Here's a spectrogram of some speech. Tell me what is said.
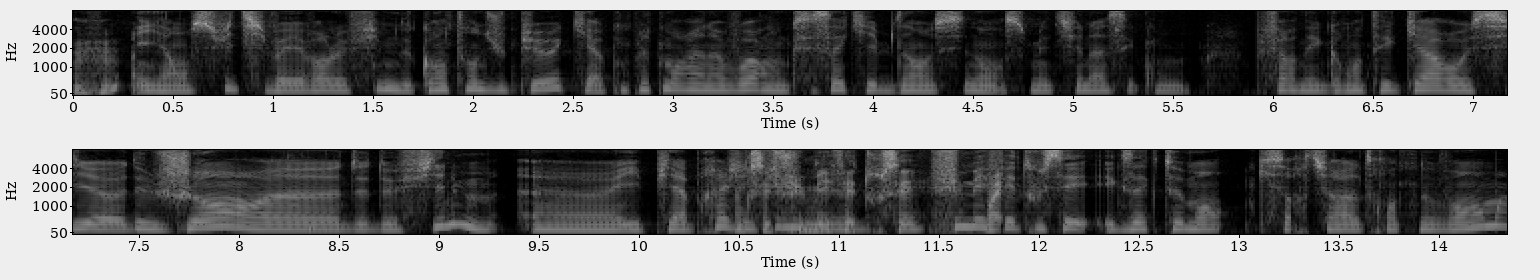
Mhm. Et ensuite, il va y avoir le film de Quentin Dupieux qui a complètement rien à voir. Donc, c'est ça qui est bien aussi dans ce métier-là, c'est qu'on peut faire des grands écarts aussi euh, de genre euh, de, de films. Euh, et puis après, j'ai c'est film de- fait tousser. Ouais. fait tousser, exactement, qui sortira le 30 novembre.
